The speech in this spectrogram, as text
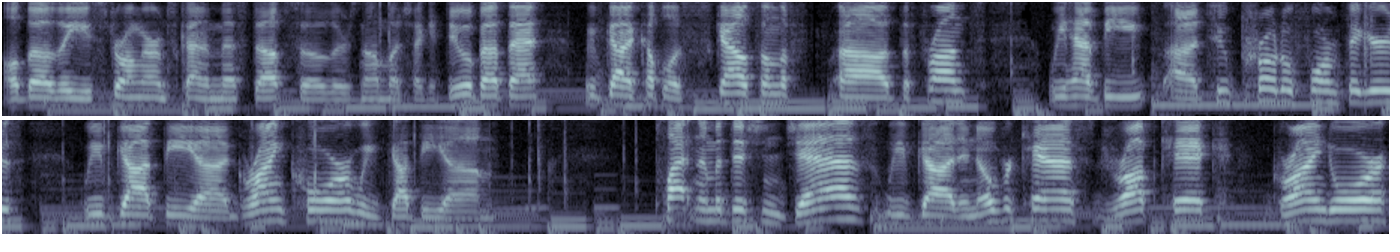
although the Strong Arm's kind of messed up, so there's not much I can do about that. We've got a couple of Scouts on the, uh, the front. We have the uh, two Protoform figures. We've got the uh, Grindcore. We've got the um, Platinum Edition Jazz. We've got an Overcast, Dropkick, Grindor,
